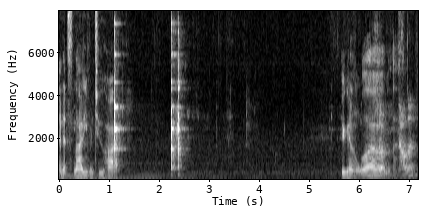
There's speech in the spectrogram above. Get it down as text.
And it's not even too hot. You're gonna love So, now then,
